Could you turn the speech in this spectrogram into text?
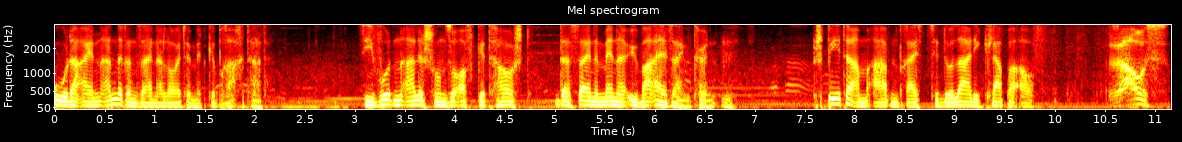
oder einen anderen seiner Leute mitgebracht hat. Sie wurden alle schon so oft getauscht, dass seine Männer überall sein könnten. Später am Abend reißt Cedola die Klappe auf. Raus!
